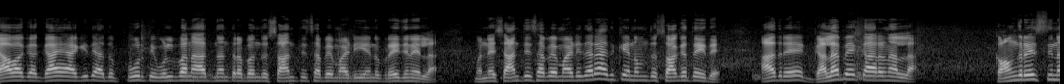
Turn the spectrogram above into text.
ಯಾವಾಗ ಗಾಯ ಆಗಿದೆ, ಅದು ಪೂರ್ತಿ ಉಲ್ಬಣ ಆದ ನಂತರ ಬಂದು ಶಾಂತಿ ಸಭೆ ಮಾಡಿ ಏನು ಪ್ರಯೋಜನ ಇಲ್ಲ. ಮೊನ್ನೆ ಶಾಂತಿ ಸಭೆ ಮಾಡಿದರೆ ಅದಕ್ಕೆ ನಮ್ಮದು ಸ್ವಾಗತ ಇದೆ. ಆದರೆ ಗಲಭೆ ಕಾರಣ ಅಲ್ಲ. ಕಾಂಗ್ರೆಸ್ಸಿನ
